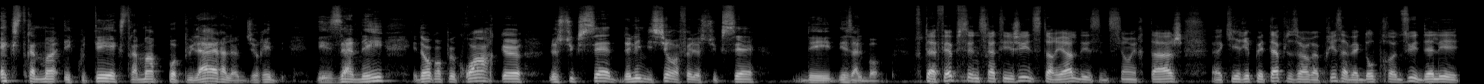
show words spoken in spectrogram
extrêmement écoutée, extrêmement populaire. Elle a duré des années. Et donc, on peut croire que le succès de l'émission a fait le succès des, des albums. Tout à fait. Puis c'est une stratégie éditoriale des éditions Héritage euh, qui est répétée à plusieurs reprises avec d'autres produits. Et dès les,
